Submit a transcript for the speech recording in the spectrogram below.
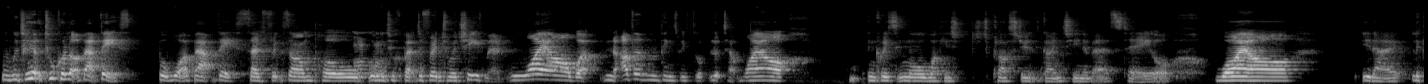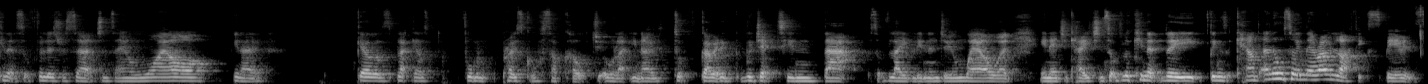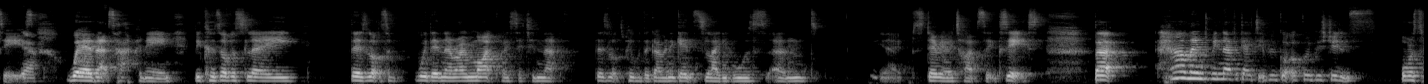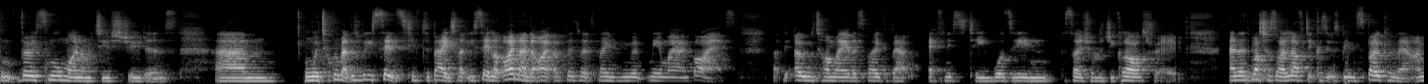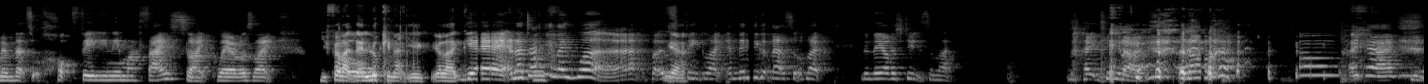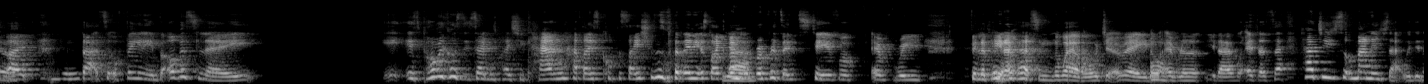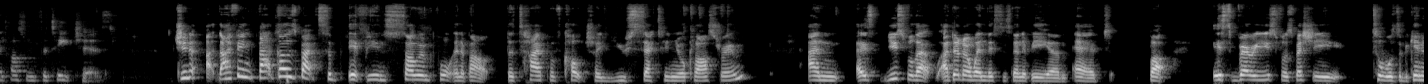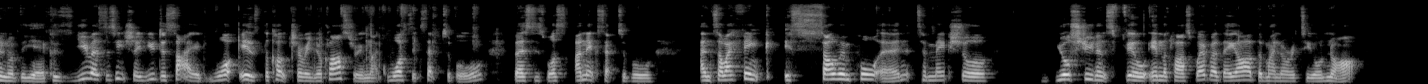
we talk a lot about this, but what about this? So, for example, mm-hmm. when we mm-hmm. talk about differential achievement, why are what other than things we've looked at, why are increasing more working class students going to university, or why are you know looking at sort of Fuller's research and saying why are you know girls, black girls forming pro school subculture or like you know sort of going rejecting that sort of labeling and doing well and in education sort of looking at the things that count and also in their own life experiences yeah. where that's happening because obviously there's lots of within their own micro setting that there's lots of people that are going against labels and you know stereotypes that exist but how then do we navigate it if we've got a group of students or a very small minority of students um, and we're talking about this really sensitive debate, like you said, like I know that I, that's maybe me and my own bias. Like the only time I ever spoke about ethnicity was in the sociology classroom. And as much as I loved it because it was being spoken about, I remember that sort of hot feeling in my face, like where I was like, you feel like oh, they're looking at you. You're like, yeah, and I don't think they were, but I yeah. think like, and then you got that sort of like, then the other students are like, like you know, and I'm like, oh, okay, yeah. like that sort of feeling. But obviously, it's probably because it's the only place you can have those conversations, but then it's like yeah. I'm a representative of every Filipino yeah. person in the world. Do you know what I mean? Or every, you know, whatever. So, how do you sort of manage that within a classroom for teachers? Do you know? I think that goes back to it being so important about the type of culture you set in your classroom, and it's useful that I don't know when this is going to be um, aired, but it's very useful, especially towards the beginning of the year because you as a teacher you decide what is the culture in your classroom like what's acceptable versus what's unacceptable. And so i think it's so important to make sure your students feel in the class whether they are the minority or not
